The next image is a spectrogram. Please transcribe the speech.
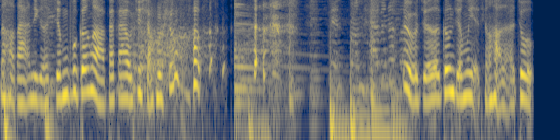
那好吧，那个节目不更了，拜拜，我去享受生活了。就是我觉得更节目也挺好的，就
